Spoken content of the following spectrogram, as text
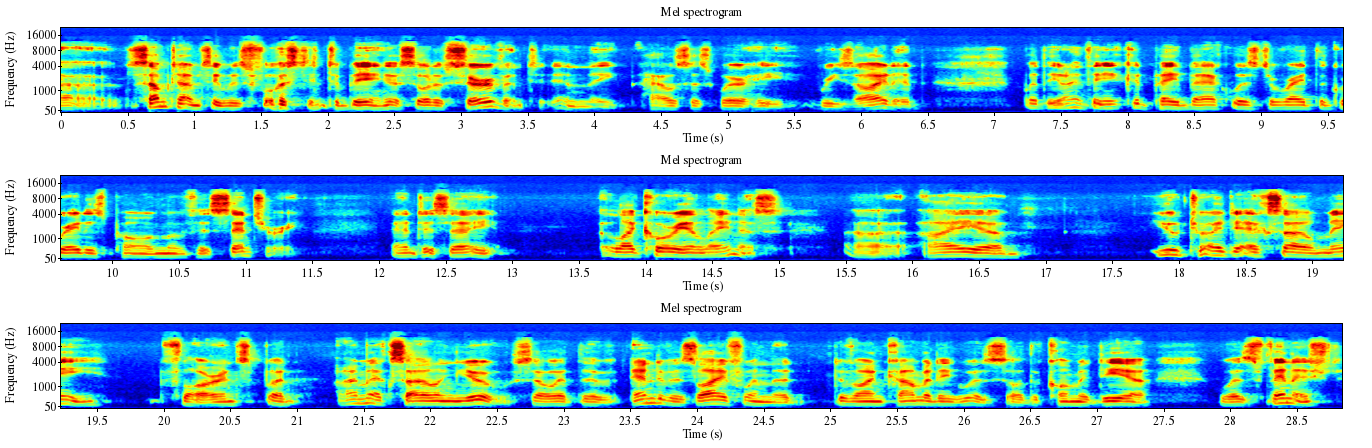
uh, sometimes he was forced into being a sort of servant in the houses where he resided. But the only thing he could pay back was to write the greatest poem of his century and to say, like Coriolanus, uh, I, uh, you tried to exile me, Florence, but I'm exiling you. So at the end of his life, when the Divine Comedy was, or the Commedia was finished,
